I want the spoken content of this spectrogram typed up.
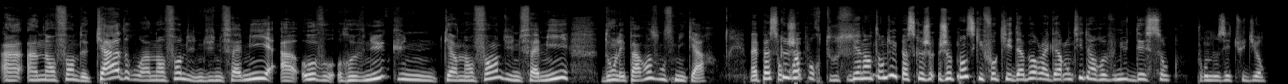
un, enfant de cadre ou un enfant d'une famille à haut revenu qu'un enfant d'une famille dont les parents sont smicards bah parce Pourquoi que pour tous? Bien entendu, parce que je, pense qu'il faut qu'il y ait d'abord la garantie d'un revenu décent pour nos étudiants.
